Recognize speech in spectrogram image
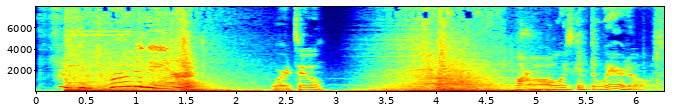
Freaking Terminator. Where to? Why do I always get the weirdos?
